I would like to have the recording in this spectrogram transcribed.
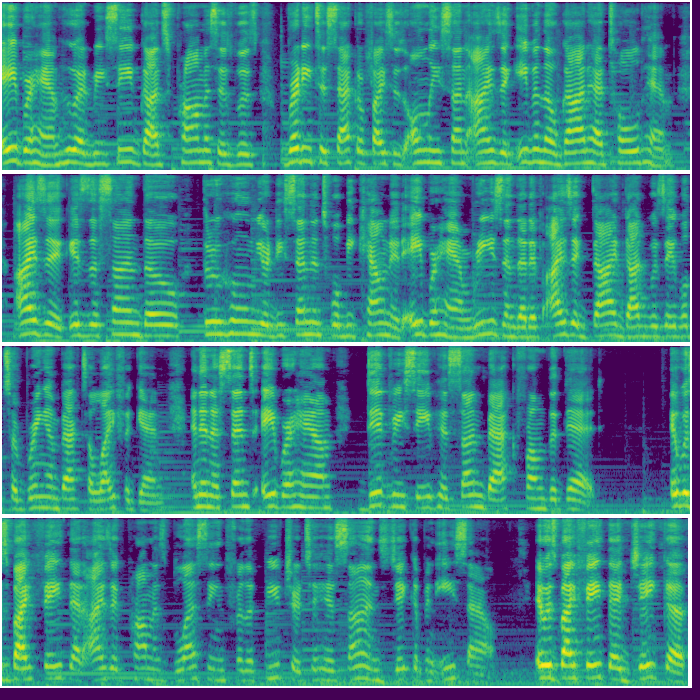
Abraham, who had received God's promises, was ready to sacrifice his only son Isaac, even though God had told him, Isaac is the son, though through whom your descendants will be counted. Abraham reasoned that if Isaac died, God was able to bring him back to life again. And in a sense, Abraham did receive his son back from the dead. It was by faith that Isaac promised blessings for the future to his sons, Jacob and Esau. It was by faith that Jacob,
